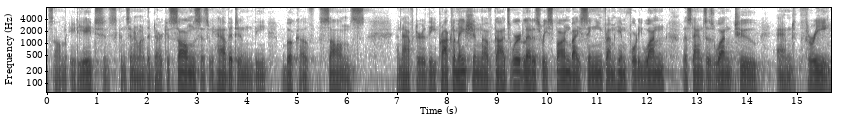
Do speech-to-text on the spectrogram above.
Psalm 88 is considered one of the darkest psalms as we have it in the book of Psalms. And after the proclamation of God's word, let us respond by singing from hymn 41, the stanzas 1, 2, and 3.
